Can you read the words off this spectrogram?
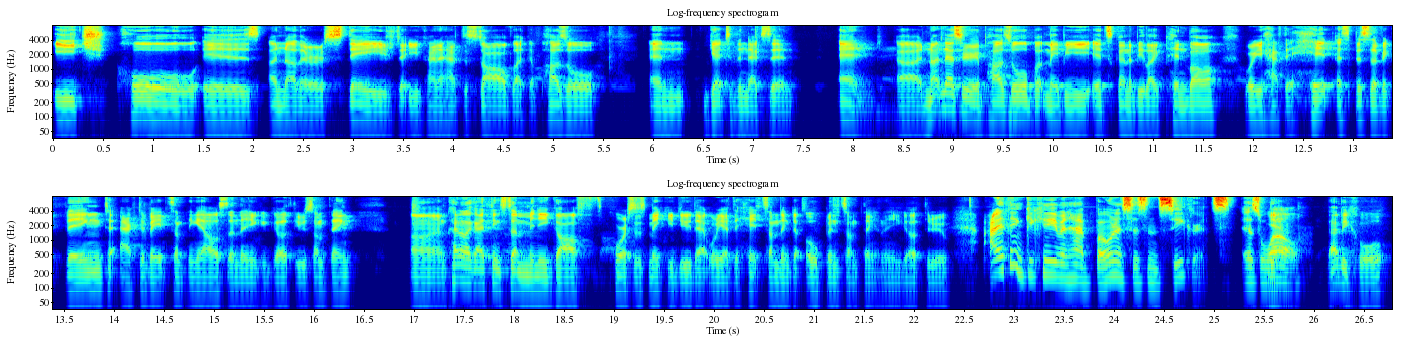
each hole is another stage that you kind of have to solve like a puzzle and get to the next end end. Uh, not necessarily a puzzle, but maybe it's going to be like pinball, where you have to hit a specific thing to activate something else, and then you can go through something. Um, kind of like I think some mini golf courses make you do that, where you have to hit something to open something, and then you go through. I think you can even have bonuses and secrets as well. That'd be cool.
